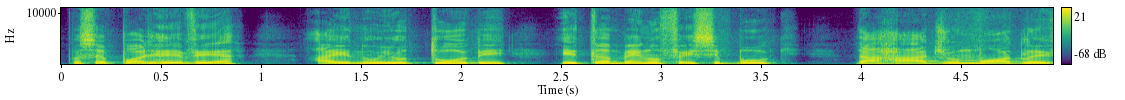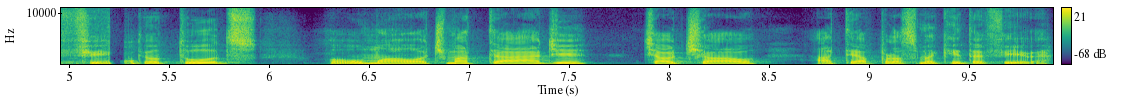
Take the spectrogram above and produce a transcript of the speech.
você pode rever aí no YouTube e também no Facebook da Rádio Módulo FM. Então, todos, uma ótima tarde. Tchau, tchau. Até a próxima quinta-feira.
